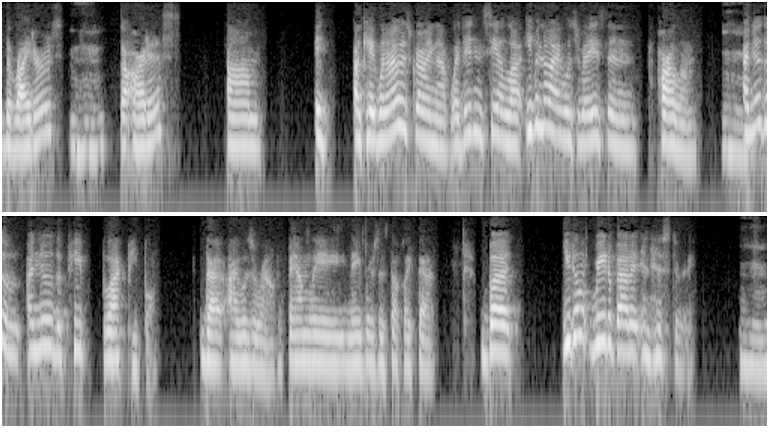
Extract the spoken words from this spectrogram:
the writers, mm-hmm. the artists. Um, it okay. When I was growing up, I didn't see a lot. Even though I was raised in Harlem, mm-hmm. I knew the I knew the pe- black people that I was around, family, neighbors, and stuff like that. But you don't read about it in history. Mm-hmm.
